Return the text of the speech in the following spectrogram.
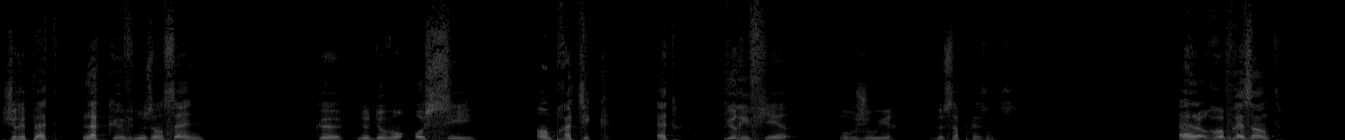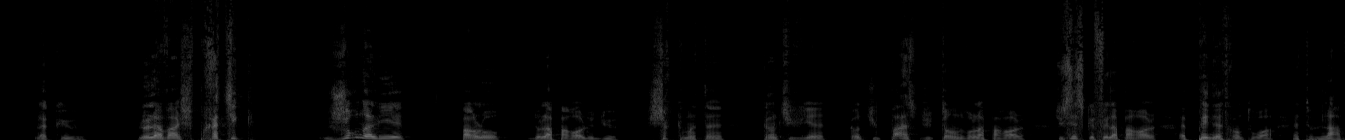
Je répète, la cuve nous enseigne que nous devons aussi, en pratique, être purifiés pour jouir de sa présence. Elle représente la cuve, le lavage pratique, journalier par l'eau de la parole de Dieu. Chaque matin, quand tu viens, quand tu passes du temps devant la parole, tu sais ce que fait la parole? Elle pénètre en toi, elle te lave,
